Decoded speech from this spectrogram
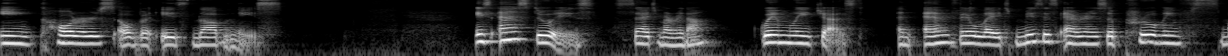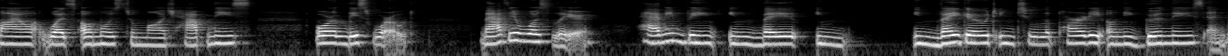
in colors of its loveliness. It's Anne's doings, said Marilla, grimly just, and Anne felt that Mrs. Aaron's approving smile was almost too much happiness for this world. Matthew was there, having been inveigled into the party only goodness and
